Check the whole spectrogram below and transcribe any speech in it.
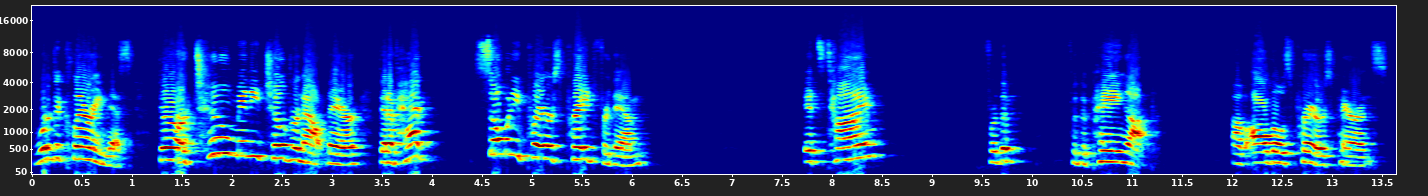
We're declaring this. There are too many children out there that have had so many prayers prayed for them. It's time for the for the paying up of all those prayers, parents.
